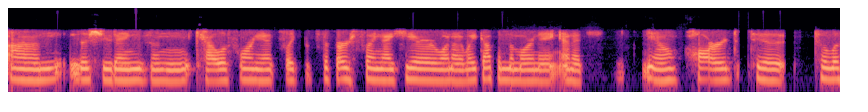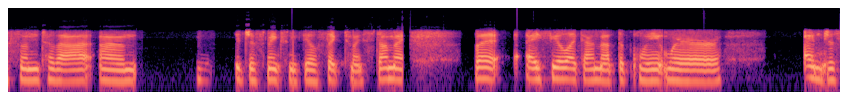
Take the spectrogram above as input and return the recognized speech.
um, the shootings in California, it's like it's the first thing I hear when I wake up in the morning, and it's you know hard to to listen to that. Um, it just makes me feel sick to my stomach, but I feel like I'm at the point where I'm just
